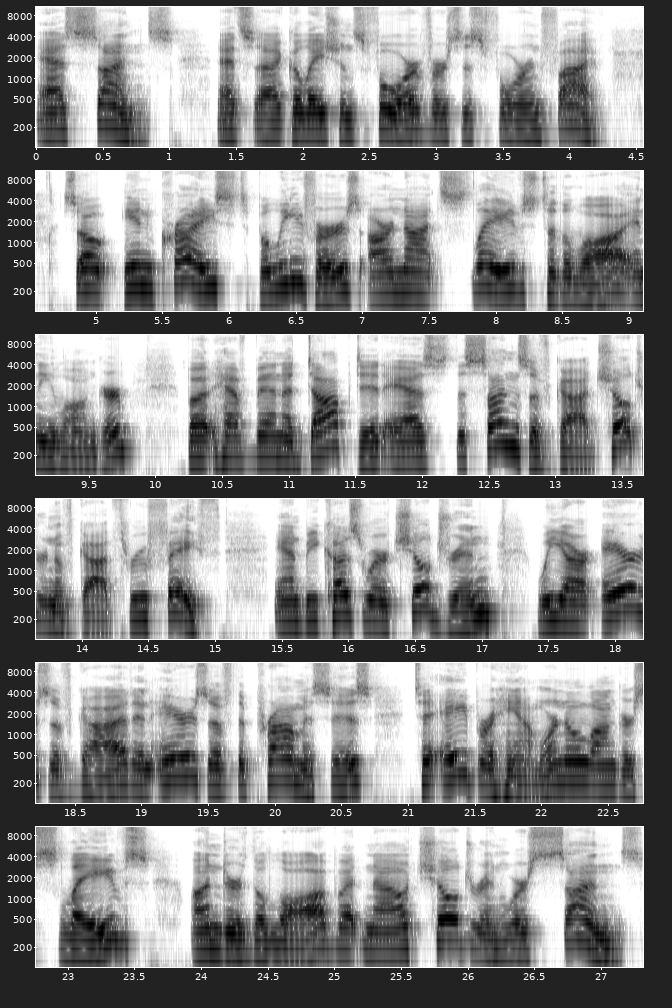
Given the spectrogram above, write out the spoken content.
as sons. That's uh, Galatians 4, verses 4 and 5. So in Christ, believers are not slaves to the law any longer, but have been adopted as the sons of God, children of God through faith. And because we're children, we are heirs of God and heirs of the promises to Abraham. We're no longer slaves under the law, but now children. We're sons.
